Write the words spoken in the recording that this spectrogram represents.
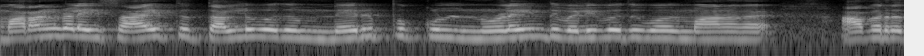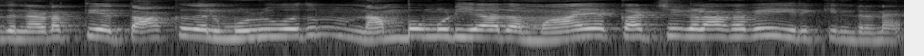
மரங்களை சாய்த்துத் தள்ளுவதும் நெருப்புக்குள் நுழைந்து வெளிவதுமாக அவரது நடத்திய தாக்குதல் முழுவதும் நம்ப முடியாத மாயக் காட்சிகளாகவே இருக்கின்றன.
